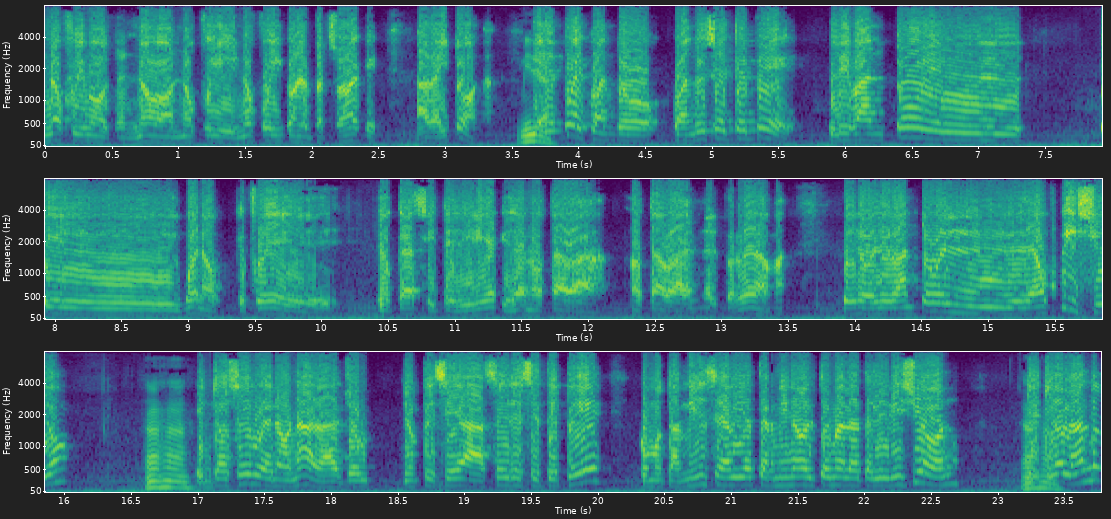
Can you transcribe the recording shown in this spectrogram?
no fuimos, no, no fui, no fui con el personaje a Daytona. Y después cuando, cuando STP levantó el, el, bueno, que fue, yo casi te diría que ya no estaba, no estaba en el programa, levantó el, auspicio, entonces bueno, nada, yo, yo empecé a hacer STP, como también se había terminado el tema de la televisión, estoy hablando,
